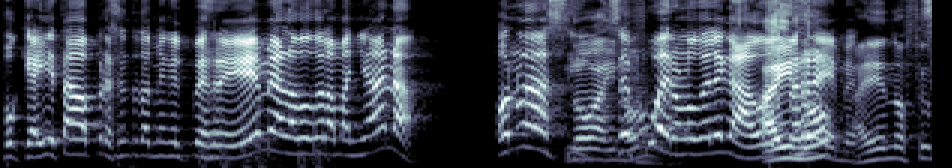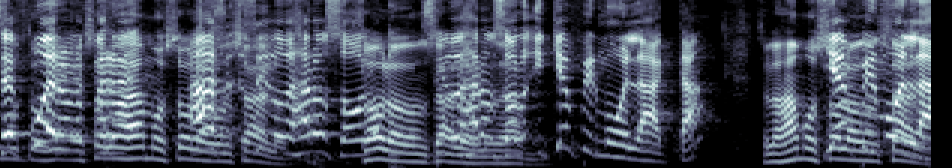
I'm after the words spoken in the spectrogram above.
porque ahí estaba presente también el PRM a las 2 de la mañana. ¿O no es así? No, ahí Se no. fueron los delegados Ahí del no. PRM. Ahí no Se fueron los eso lo PRM. dejamos solo Ah, Gonzalo. Sí, lo dejaron solo. Solo a Sí, Gonzalo lo dejaron lo solo. dejamos. ¿Y quién firmó el acta? Se lo dejamos ¿Quién solo a firmó Gonzalo. el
